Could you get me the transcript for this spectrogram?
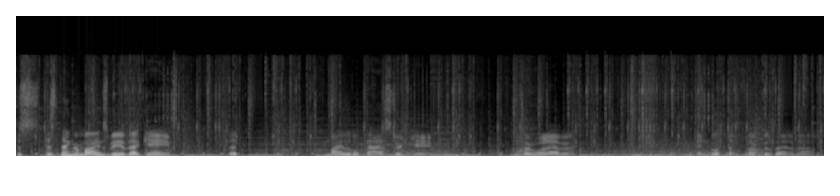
This this thing reminds me of that game. That My Little Bastard game. Or whatever. And what the fuck was that about?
